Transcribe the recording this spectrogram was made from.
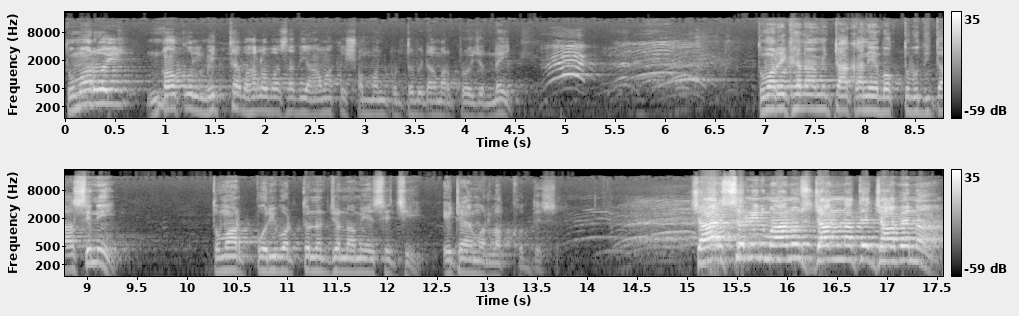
তোমার ওই নকল মিথ্যা ভালোবাসা দিয়ে আমাকে সম্মান করতে হবে, এটা আমার প্রয়োজন নেই। তোমার এখানে আমি টাকা নিয়ে বক্তব্য দিতে আসিনি। তোমার পরিবর্তনের জন্য আমি এসেছি। এটাই আমার লক্ষ্য উদ্দেশ্য। চার শ্রেণির মানুষ জান্নাতে যাবে না।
